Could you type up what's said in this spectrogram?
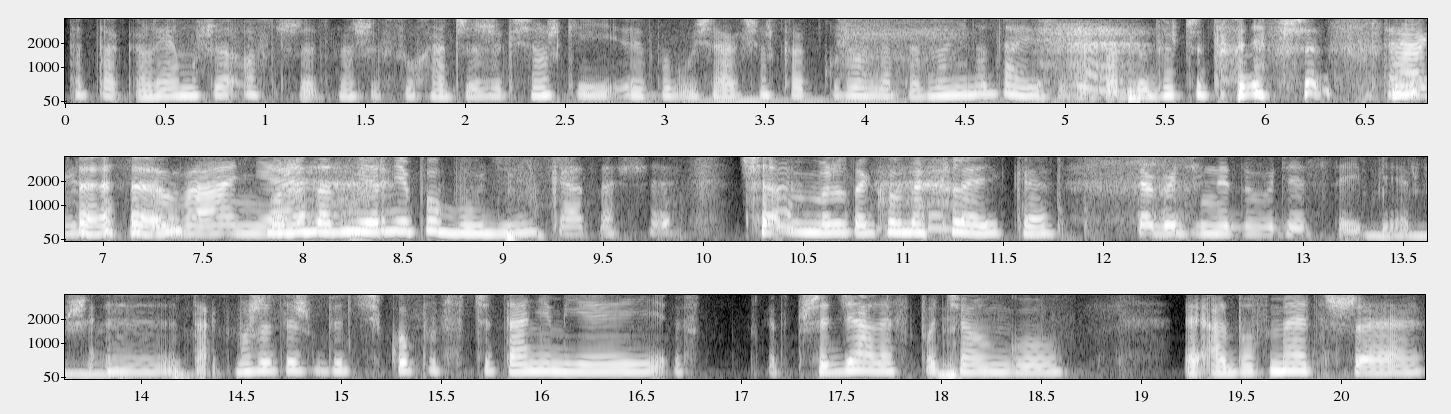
To tak, ale ja muszę ostrzec naszych słuchaczy, że książki y, Bogusia, książka Kurzol na pewno nie nadaje się za bardzo do czytania przed snem. Tak, zdecydowanie. Może nadmiernie pobudzić. Zgadza się. Trzeba by może taką naklejkę. Do godziny 21. Yy, tak, może też być kłopot z czytaniem jej w przedziale w pociągu e, albo w metrze,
